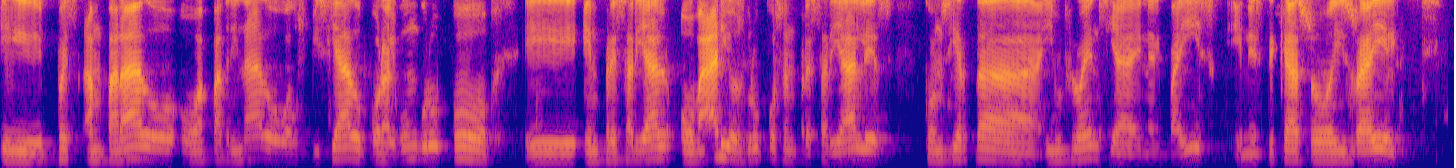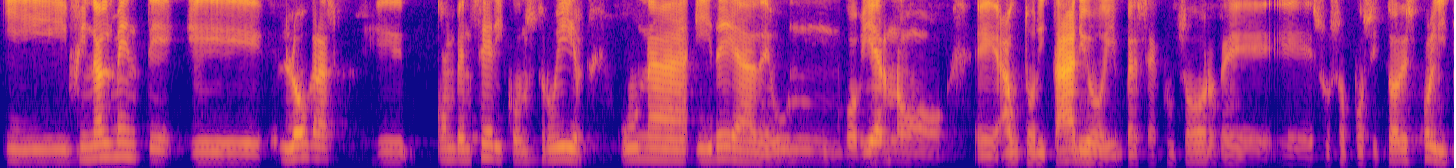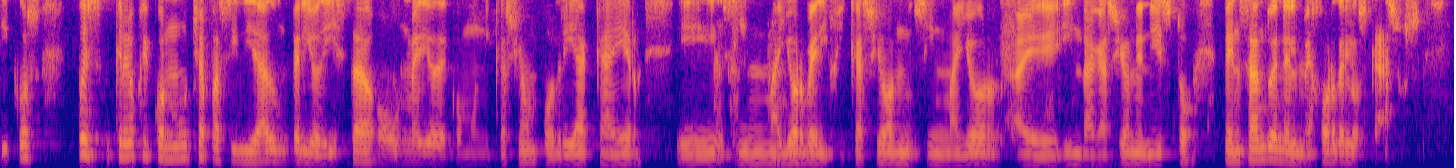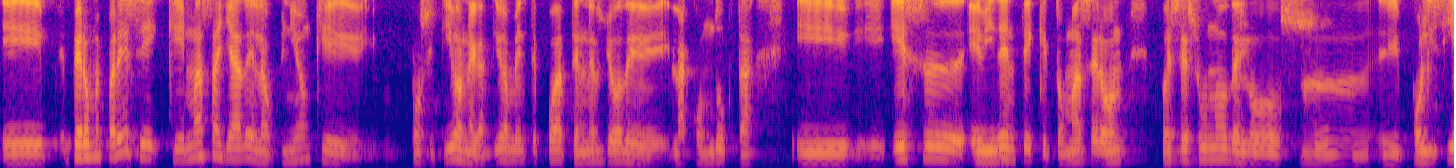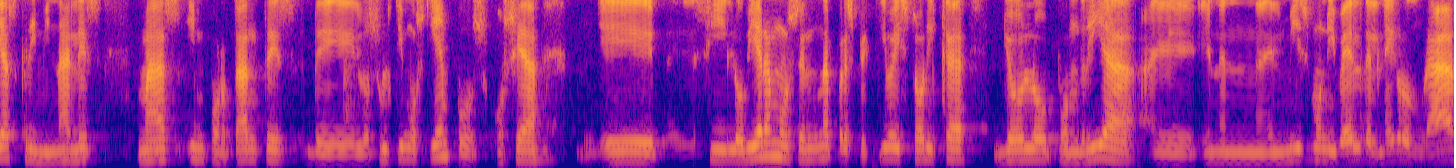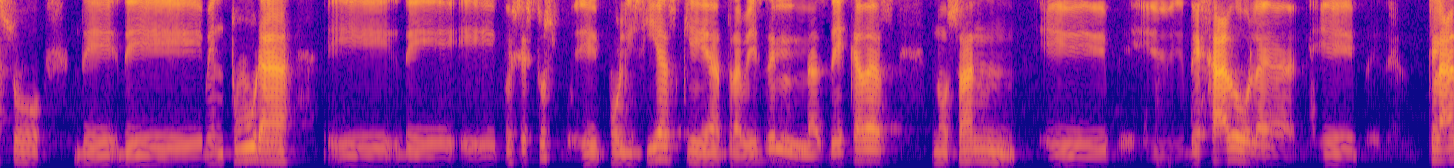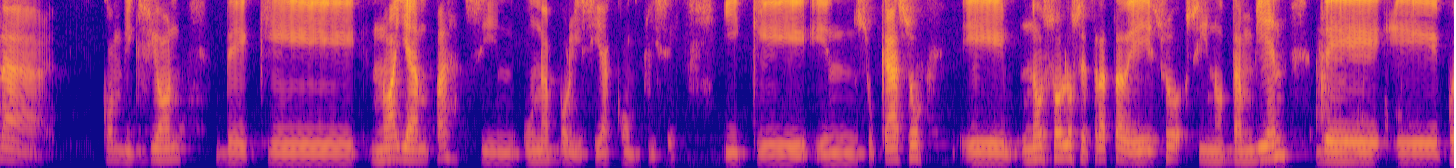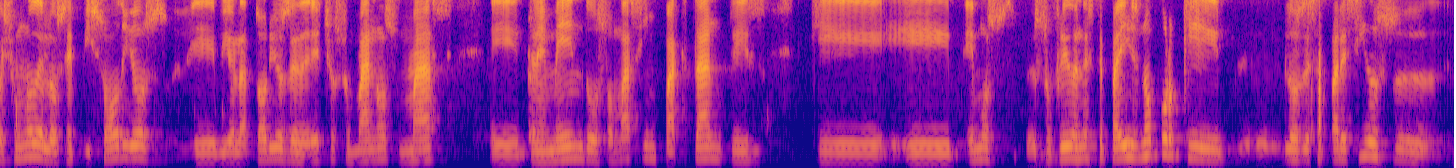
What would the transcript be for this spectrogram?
y pues amparado o apadrinado o auspiciado por algún grupo eh, empresarial o varios grupos empresariales con cierta influencia en el país, en este caso Israel, y finalmente eh, logras eh, convencer y construir una idea de un gobierno eh, autoritario y persecutor de eh, sus opositores políticos, pues creo que con mucha facilidad un periodista o un medio de comunicación podría caer sin mayor verificación, sin mayor indagación en esto, pensando en el mejor de los casos. pero me parece que más allá de la opinión que positiva o negativamente pueda tener yo de la conducta. Y, es eh, evidente que Tomás Herón, pues es uno de los eh, policías criminales más importantes de los últimos tiempos. O sea, eh, si lo viéramos en una perspectiva histórica, yo lo pondría en, el mismo nivel del negro Durazo, de Ventura, eh, de eh, pues estos eh, policías que a través de las décadas nos han dejado la clara convicción de que no hay AMPA sin una policía cómplice y que en su caso no solo se trata de eso, sino también de pues uno de los episodios eh, violatorios de derechos humanos más eh, tremendos o más impactantes que eh, hemos sufrido en este país, no porque los desaparecidos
